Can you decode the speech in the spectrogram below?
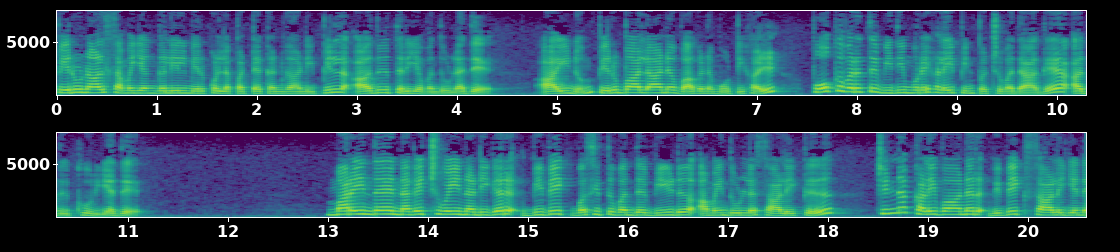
பெருநாள் சமயங்களில் மேற்கொள்ளப்பட்ட கண்காணிப்பில் அது தெரிய வந்துள்ளது ஆயினும் பெரும்பாலான வாகன ஓட்டிகள் போக்குவரத்து விதிமுறைகளை பின்பற்றுவதாக அது கூறியது. மறைந்த நகைச்சுவை நடிகர் விவேக் வசித்து வந்த வீடு அமைந்துள்ள சாலைக்கு சின்ன கலைவாணர் விவேக் சாலை என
